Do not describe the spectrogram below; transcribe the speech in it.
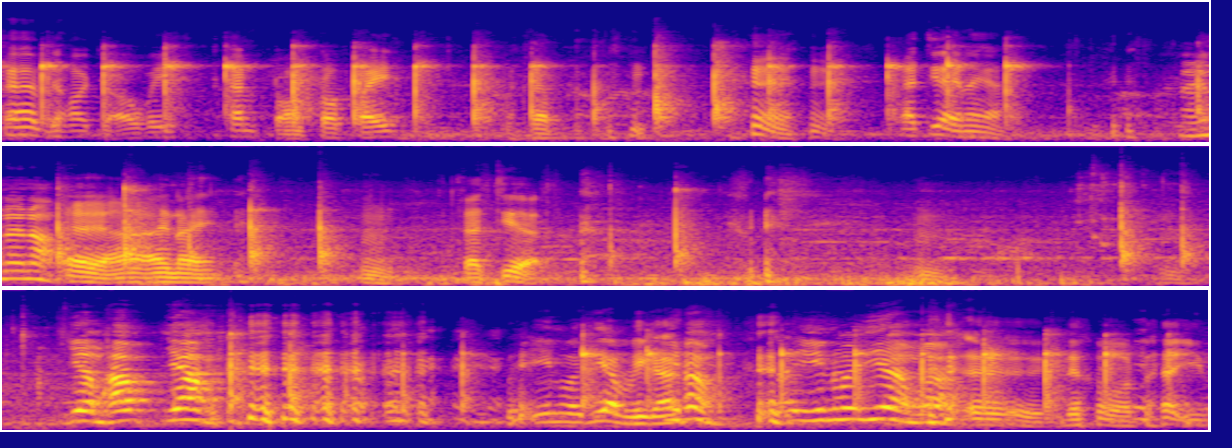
ครับเดี๋ยวเราจะเอาไปขั้นตอนต่อไปนะครับข้าเจือหน่อยอะไหนหน่อยหน่อยเออเอาไอ้หน่อยอืมข้าเจืออื เยี่ยมครับ เยี่ยมไปอินมาเยี่ยมอีกครับเยี่ยมตาอินว่าเยี่ยมอะเออเออเดี๋ยวบอกตาอิน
